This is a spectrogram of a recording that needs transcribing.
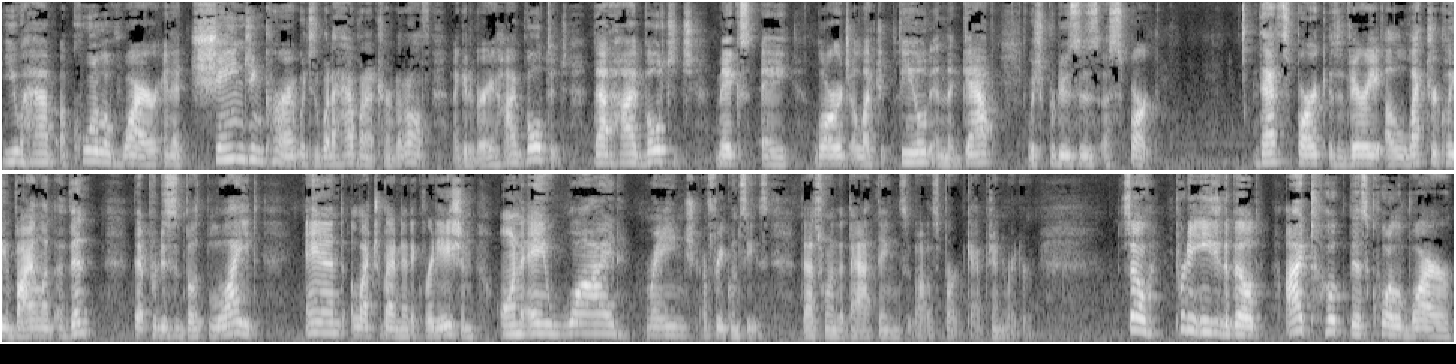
you have a coil of wire and a changing current, which is what I have when I turn it off, I get a very high voltage. That high voltage makes a large electric field in the gap, which produces a spark. That spark is a very electrically violent event that produces both light and electromagnetic radiation on a wide range of frequencies. That's one of the bad things about a spark gap generator. So pretty easy to build. I took this coil of wire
